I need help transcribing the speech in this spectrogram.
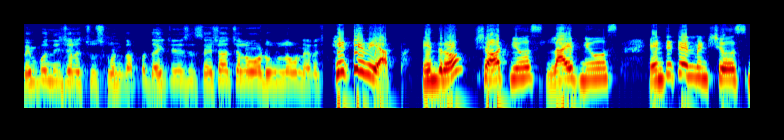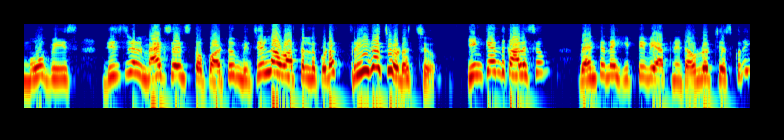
పెంపొందించేలా చూసుకోండి తప్ప దయచేసి శేషాచలం అడుగుల్లో ఉన్న హిట్ టీవీ యాప్. ఇందులో short news live news entertainment shows movies digital మ్యాగజైన్స్తో పాటు మీ జిల్లా వార్తలను కూడా ఫ్రీగా చూడొచ్చు. ఇంకెందుకు ఆలస్యం? వెంటనే హిట్ టీవీ యాప్ని డౌన్లోడ్ చేసుకుని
